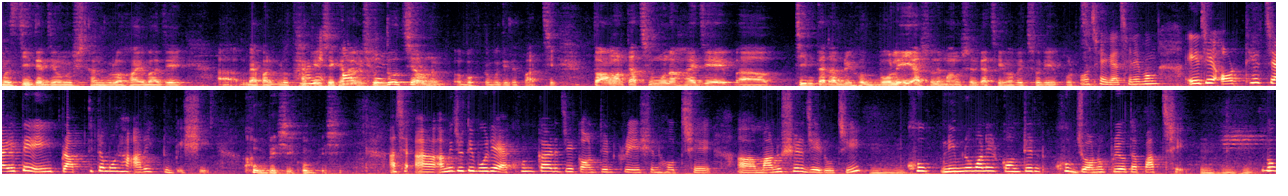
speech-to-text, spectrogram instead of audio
মসজিদের যে অনুষ্ঠানগুলো হয় বা যে ব্যাপারগুলো থাকে। মানে সেখানে আমি শুদ্ধ উচ্চারণে বক্তব্য দিতে পারছি। তো আমার কাছে মনে হয় যে চিন্তাটা বৃহৎ বলেই আসলে মানুষের কাছে এভাবে ছড়িয়ে পড়ছে। পৌঁছে গেছেন এবং এই যে অর্থের চাইতে এই প্রাপ্তিটা মনে হয় আরেকটু বেশি। খুব বেশি খুব বেশি। আচ্ছা আমি যদি বলি এখনকার যে কন্টেন্ট ক্রিয়েশন হচ্ছে মানুষের যে রুচি খুব নিম্নমানের কন্টেন্ট খুব জনপ্রিয়তা পাচ্ছে। এবং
